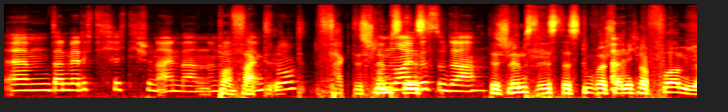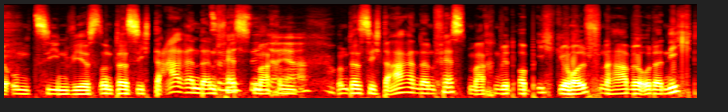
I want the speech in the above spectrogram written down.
ähm, dann werde ich dich richtig schön einladen in Boah, d- fuck, das Um Schlimmste neun ist, bist du da. das Schlimmste ist, dass du wahrscheinlich noch vor mir umziehen wirst und dass sich daran dann Ziemlich festmachen Sicher, ja. und dass sich daran dann festmachen wird, ob ich geholfen habe oder nicht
